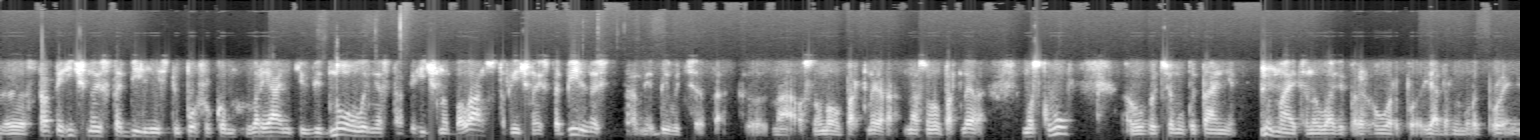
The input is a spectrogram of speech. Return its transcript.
е, стратегічною стабільністю, пошуком варіантів відновлення стратегічного балансу, стратегічної стабільності. Там і дивиться так е, на основного партнера, на основного партнера Москву в цьому питанні мається на увазі переговори по ядерному роззброєнню.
